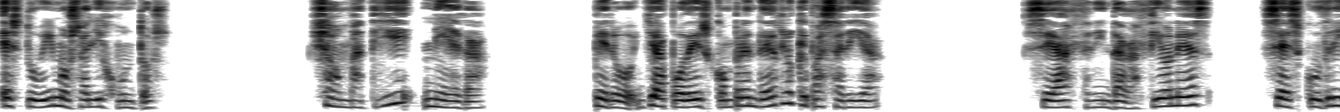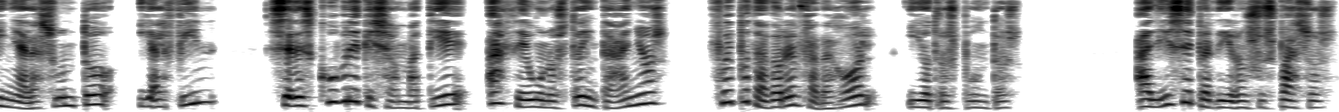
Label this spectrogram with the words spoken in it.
Estuvimos allí juntos. Champmathieu niega. Pero ya podeis comprender lo que pasaria se hacen indagaciones se escudriña el asunto y al fin se descubre que champmathieu hace unos treinta años fue podador en faverolles y otros puntos. Allí se perdieron sus pasos.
